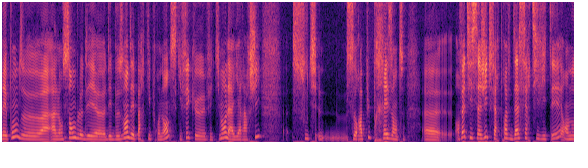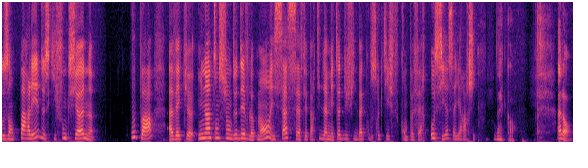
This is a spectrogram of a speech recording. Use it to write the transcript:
euh, à, l'ensemble euh, des, besoins des parties prenantes, ce qui fait que effectivement la hiérarchie sera plus présente. en fait, il s'agit de faire preuve d'assertivité en osant parler de ce qui fonctionne ou pas, avec une intention de développement. Et ça, ça fait partie de la méthode du feedback constructif qu'on peut faire aussi à sa hiérarchie. D'accord. Alors,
